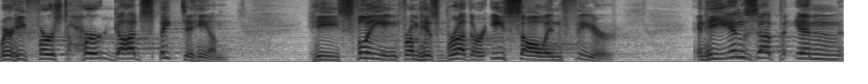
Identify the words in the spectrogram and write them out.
where he first heard God speak to him. He's fleeing from his brother Esau in fear. And he ends up in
